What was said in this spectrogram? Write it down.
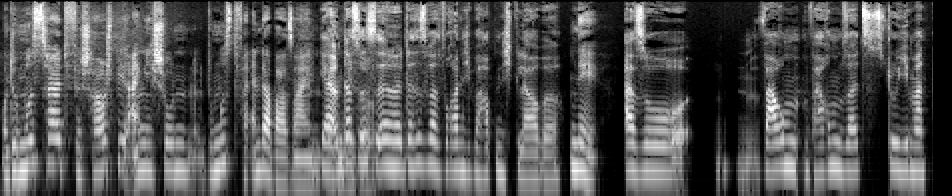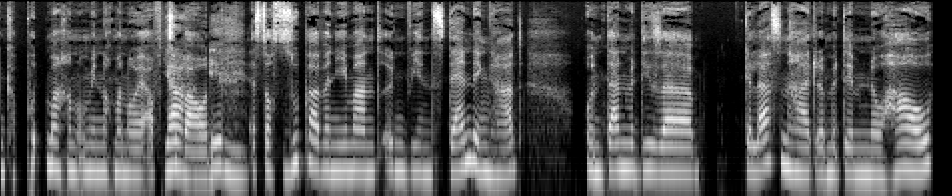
Und du musst halt für Schauspiel eigentlich schon, du musst veränderbar sein. Ja, und das Irgendwie ist, so. äh, das ist was, woran ich überhaupt nicht glaube. nee, Also, warum, warum sollst du jemanden kaputt machen, um ihn nochmal neu aufzubauen? eben. Ist doch super, wenn jemand irgendwie ein Standing hat und dann mit dieser Gelassenheit oder mit dem Know-how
